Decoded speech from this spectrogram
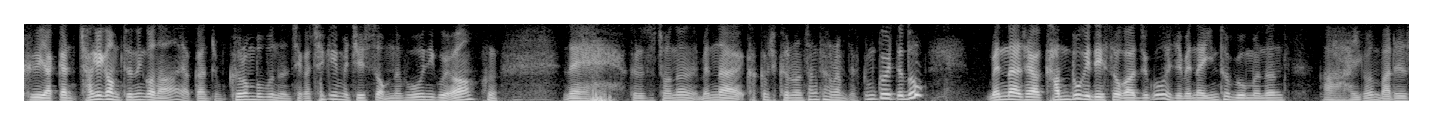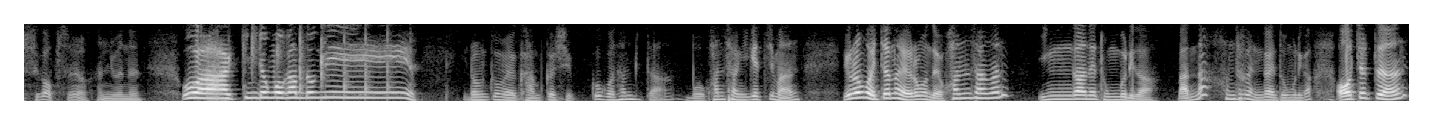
그 약간 자괴감 드는 거나 약간 좀 그런 부분은 제가 책임을 질 수 없는 부분이고요. 네. 그래서 저는 맨날 가끔씩 그런 상상을 합니다. 꿈꿀 때도 맨날 제가 감독이 돼 있어가지고 이제 맨날 인터뷰 오면은 아 이건 말할 수가 없어요. 아니면은 우와 김경모 감독님 이런 꿈을 가끔씩 꾸곤 합니다. 뭐 환상이겠지만 이런 거 있잖아요, 여러분들. 환상은 인간의 동물이다. 맞나? 환상은 인간의 동물인가? 어쨌든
